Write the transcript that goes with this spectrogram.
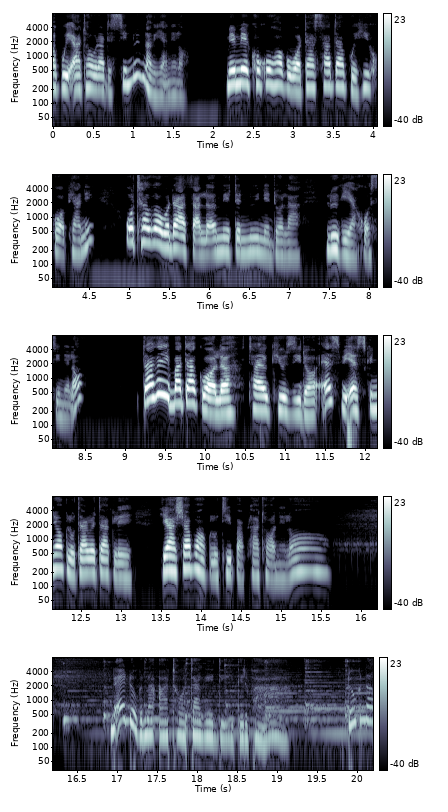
အပွေအားထောရတဲ့စင်နွိမလာကရနေလောမေမေခိုခိုဟောကဝတာစာတာပွေဟိခောအဖျာနေအိုထကဝဒအစာလအမေတနွိနေဒေါ်လာလူကရခောစီနေလောတာဂိဘတာကောလထိုင်ကျူစီတော့ SBS ကညော့ကလိုတာရတာကလေ ရာရှာဖောင်ကလိုတီပါဖလာထော်နေလောနဲ့ဒုကနာအာထောတာဂိဒီဒီဖာဒုကနာ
